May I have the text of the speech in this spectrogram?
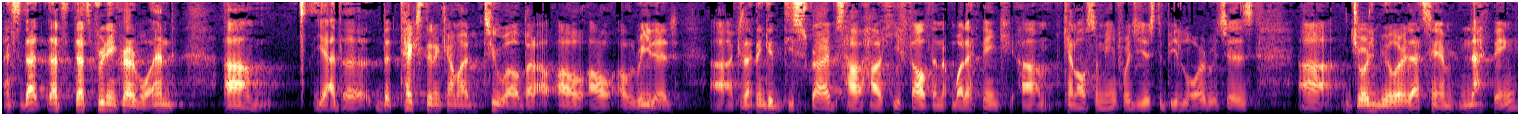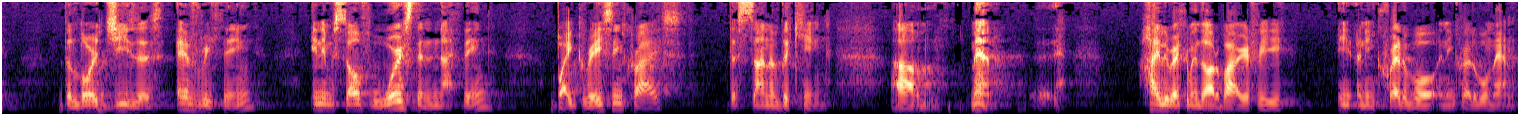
and so that, that's, that's pretty incredible. And, um, yeah, the, the text didn't come out too well, but I'll, I'll, I'll read it because uh, I think it describes how, how he felt and what I think um, can also mean for Jesus to be Lord, which is uh, George Mueller, that's him, nothing. The Lord Jesus, everything. In himself, worse than nothing. By grace in Christ, the Son of the King. Um, man, highly recommend the autobiography. An incredible, an incredible man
